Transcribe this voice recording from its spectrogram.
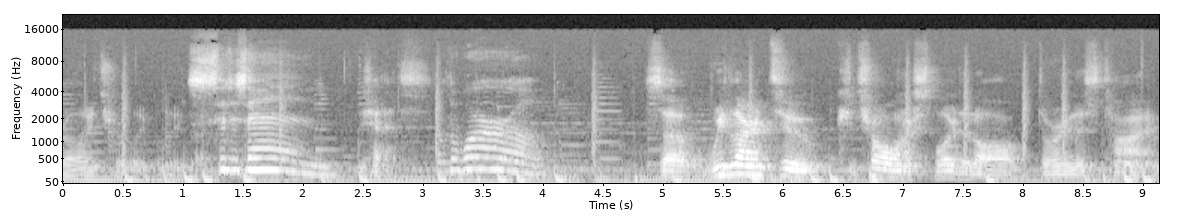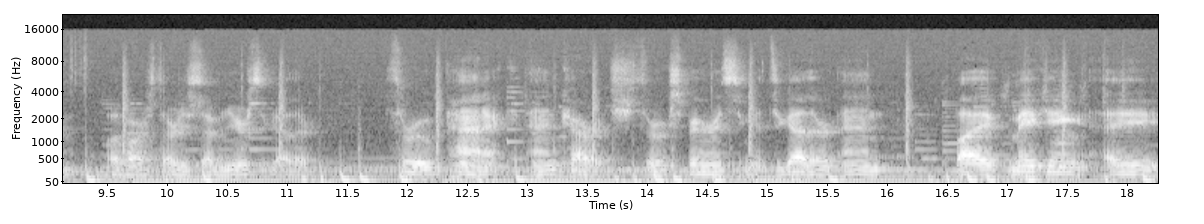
really truly believe that. Citizen Yes. of the world. So we learned to control and exploit it all during this time of our 37 years together through panic and courage, through experiencing it together, and by making a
